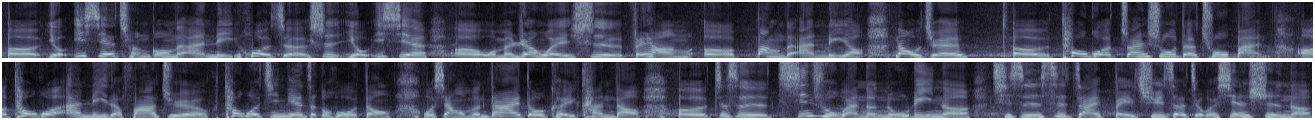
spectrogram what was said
呃，有一些成功的案例，或者是有一些呃，我们认为是非常呃棒的案例哦。那我觉得。呃，透过专书的出版，呃，透过案例的发掘，透过今天这个活动，我想我们大概都可以看到，呃，就是新主管的努力呢，其实是在北区这九个县市呢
